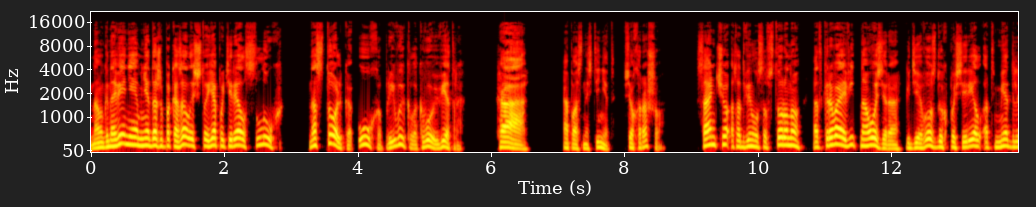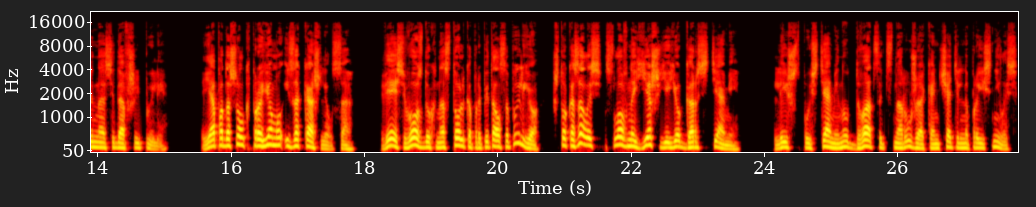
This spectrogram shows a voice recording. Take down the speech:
На мгновение мне даже показалось, что я потерял слух. Настолько ухо привыкло к вою ветра. Ха! Опасности нет, все хорошо. Санчо отодвинулся в сторону, открывая вид на озеро, где воздух посерел от медленно оседавшей пыли. Я подошел к проему и закашлялся. Весь воздух настолько пропитался пылью, что казалось, словно ешь ее горстями. Лишь спустя минут двадцать снаружи окончательно прояснилось.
